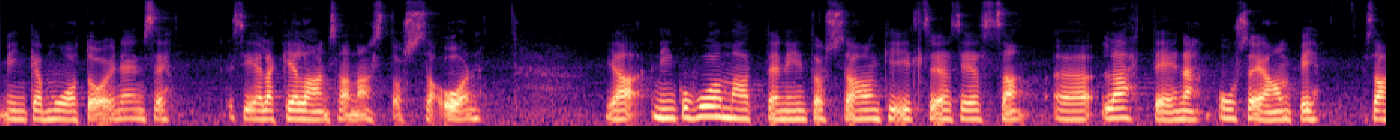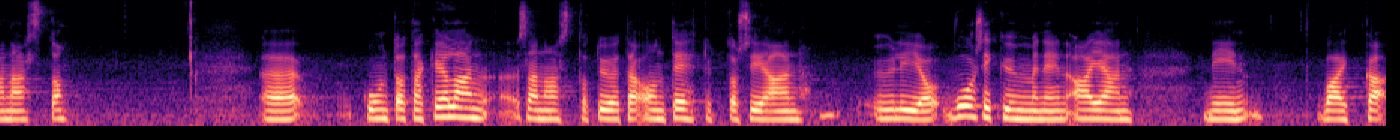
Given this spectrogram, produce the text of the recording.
minkä muotoinen se siellä Kelan sanastossa on. Ja niin kuin huomaatte, niin tuossa onkin itse asiassa lähteenä useampi sanasto. Kun tuota Kelan sanastotyötä on tehty tosiaan yli jo vuosikymmenen ajan, niin vaikka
